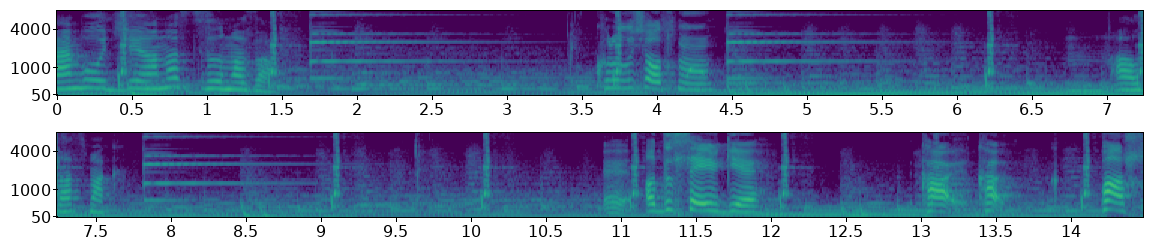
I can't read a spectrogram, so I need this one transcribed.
Ben bu cihana sığmazam. Kuruluş Osman, Aldatmak. e, adı Sevgi, Ka- ka- Pas,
